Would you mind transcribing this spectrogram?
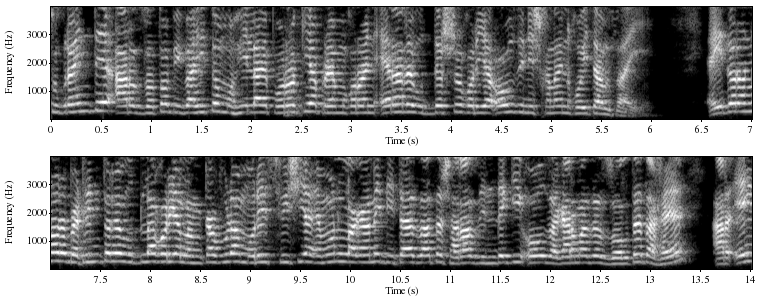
সুগ্রাইনতে আর যত বিবাহিত মহিলায় পরকিয়া প্রেম করেন এরারে উদ্দেশ্য করিয়া ও জিনিস খানাইন কইতাম চাই। এই ধরনের বেঠিন্তরে উদলা করিয়া লঙ্কা ফুড়া মরিচ ফিসিয়া এমন লাগানি দিতা যাতে সারা জিন্দগি ও জায়গার মাঝে জ্বলতে থাকে। আর এই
